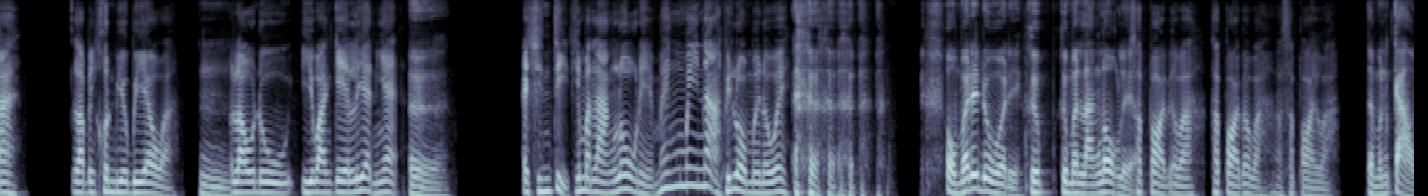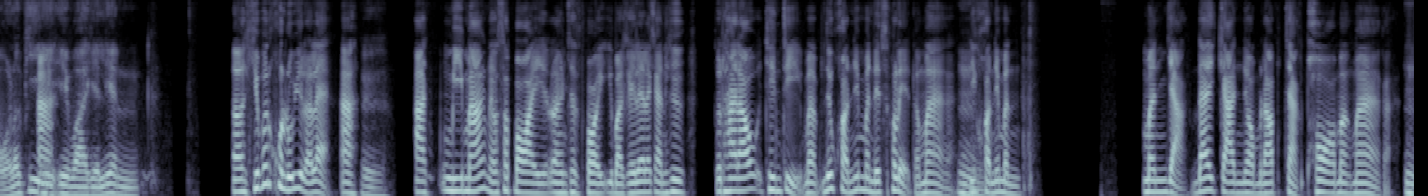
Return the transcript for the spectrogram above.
อะ เราเป็นคนเบียวเบียวๆอะอืมเราดูอีวานเกเลียนเนี่ยเออไอชินจิที่มันล้างโลกเนี่ยแม่งไม่น่าอภิรมย์เลยนะเว้ยผมไม่ได้ดูอะดิคือคือมันล้างโลกเลยเหรอ spoil ปะวะ spoil ปะวะเอา spoil วะแต่มันเก่าแล้วพี่อะ Evangelion เออคิดว่าทุกคนรู้อยู่แล้วแหละอะเอออะมี mark เดี๋ยว spoil เราจะ spoil Evangelion แล้วกันคือสุดท้ายแล้วชินจิแบบด้วยความที่มัน desperate มากๆอะอืมด้วยความที่มัน มันอยากได้การยอมรับจากพ่อมากๆอะ อื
